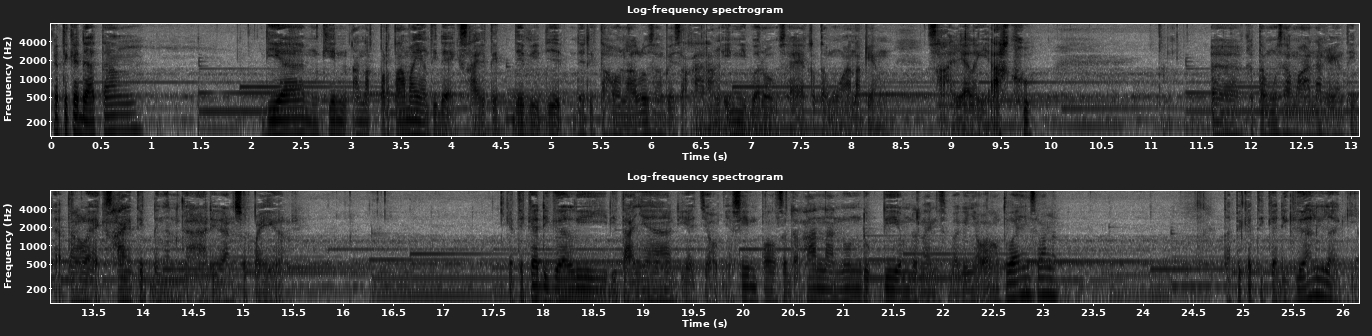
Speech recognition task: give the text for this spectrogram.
Ketika datang, dia mungkin anak pertama yang tidak excited dari dari tahun lalu sampai sekarang ini baru saya ketemu anak yang saya lagi aku uh, ketemu sama anak yang tidak terlalu excited dengan kehadiran superior Ketika digali, ditanya, dia jawabnya simpel, sederhana, nunduk, diem, dan lain sebagainya. Orang tuanya semangat. Tapi ketika digali lagi,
